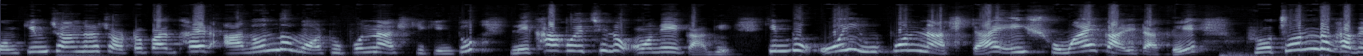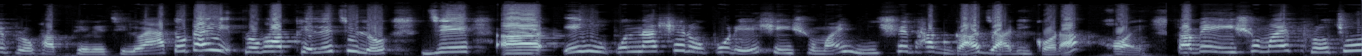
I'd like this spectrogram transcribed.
বঙ্কিমচন্দ্র চট্টোপাধ্যায়ের আনন্দমঠ উপন্যাসটি কিন্তু লেখা হয়েছিল অনেক আগে। কিন্তু ওই উপন্যাসটা এই সময়কালটাতে প্রচণ্ড ভাবে প্রভাব ফেলেছিল। এতটাই প্রভাব ফেলেছিল যে এই উপন্যাসের ওপরে সেই সময় নিষেধাজ্ঞা জারি করা হয়। তবে এই সময় প্রচুর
